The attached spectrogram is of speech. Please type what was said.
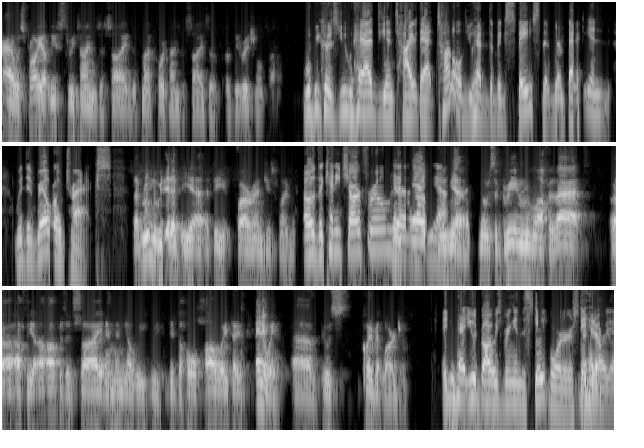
had was probably at least three times the size, if not four times the size of, of the original tunnel. Well, because you had the entire that tunnel, you had the big space that went back in with the railroad tracks. That room that we did at the uh, at the far end, used my oh the Kenny Scharf room. The, Scharf yeah, room, yeah. There was the green room off of that, uh, off the opposite side, and then you know we, we did the whole hallway type. Anyway, uh, it was quite a bit larger. And you had you would always bring in the skateboarders. They had yeah.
